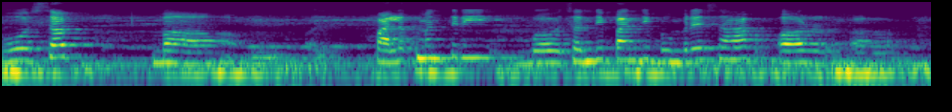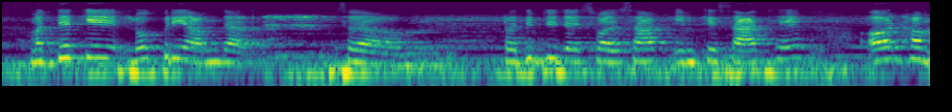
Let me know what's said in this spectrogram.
वो सब पालक मंत्री संदीपान जी बुमरे साहब और मध्य के लोकप्रिय आमदार प्रदीप जी जायसवाल साहब इनके साथ है। और हम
